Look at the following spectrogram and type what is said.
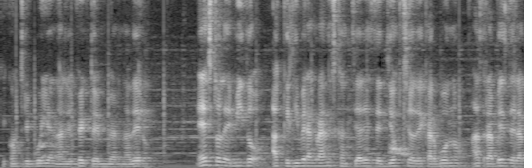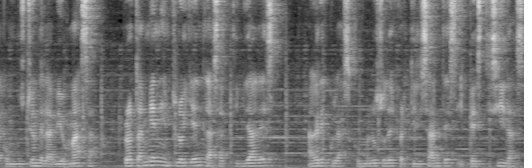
que contribuyen al efecto invernadero. Esto debido a que libera grandes cantidades de dióxido de carbono a través de la combustión de la biomasa, pero también influyen las actividades agrícolas como el uso de fertilizantes y pesticidas,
